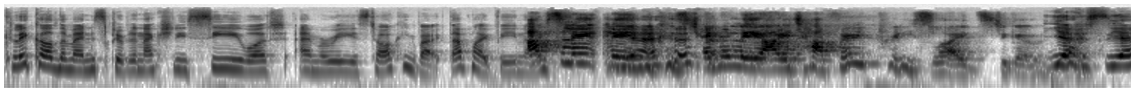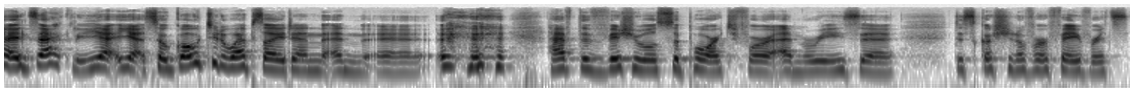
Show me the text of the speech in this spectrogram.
click on the manuscript and actually see what Anne-Marie is talking about. That might be nice. Absolutely, Yeah. because generally I'd have very pretty slides to go. through. Yes, yeah, exactly. Yeah, yeah. So go to the website and and uh, have the visual support for Anne Marie's uh, discussion of her favorites.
